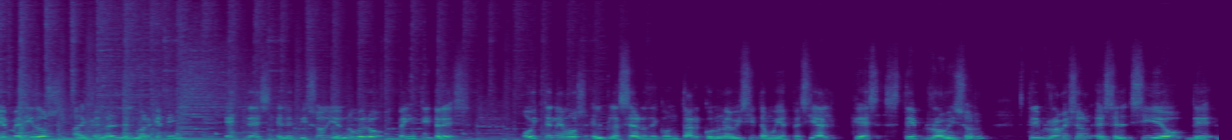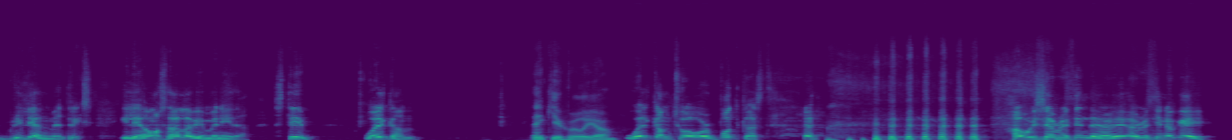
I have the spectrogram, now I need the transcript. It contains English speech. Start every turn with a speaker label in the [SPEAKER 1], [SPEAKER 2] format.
[SPEAKER 1] Bienvenidos al canal del marketing. Este es el episodio número 23. Hoy tenemos el placer de contar con una visita muy especial que es Steve Robinson. Steve Robinson es el CEO de Brilliant Metrics y le vamos a dar la bienvenida. Steve, welcome.
[SPEAKER 2] Thank you, Julio.
[SPEAKER 1] Welcome to our podcast. How is everything there? Everything okay?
